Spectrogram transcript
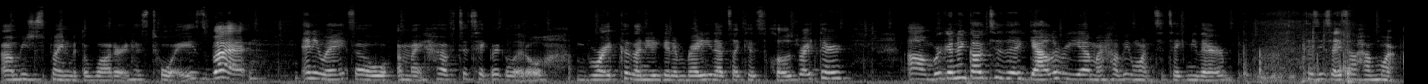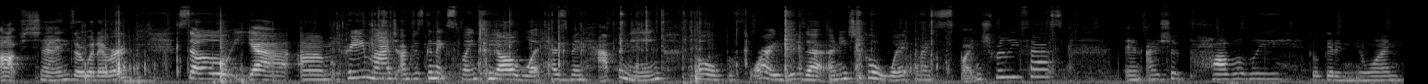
Um he's just playing with the water and his toys but anyway so i might have to take like a little break because i need to get him ready. That's like his clothes right there. Um, we're gonna go to the galleria. My hubby wants to take me there because he says he'll have more options or whatever. So yeah um, pretty much i'm just gonna explain to y'all what has been happening. Oh before i do that i need to go wet my sponge really fast and i should probably go get a new one.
